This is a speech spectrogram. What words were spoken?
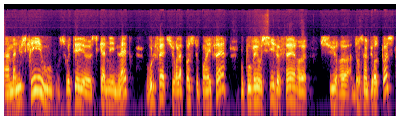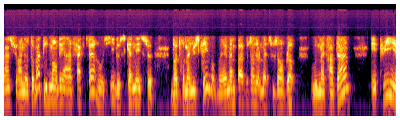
un manuscrit ou vous souhaitez euh, scanner une lettre, vous le faites sur laposte.fr. Vous pouvez aussi le faire sur dans un bureau de poste, hein, sur un automate, ou demander à un facteur aussi de scanner ce, votre manuscrit. Vous n'avez même pas besoin de le mettre sous enveloppe ou de mettre un timbre. Et puis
